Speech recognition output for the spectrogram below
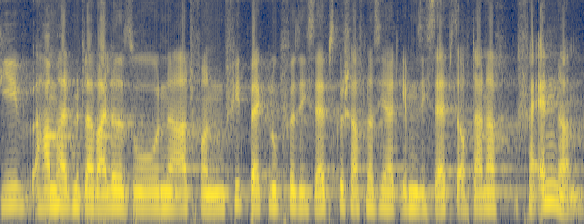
die haben halt mittlerweile so eine Art von Feedback-Loop für sich selbst geschaffen, dass sie halt eben sich selbst auch danach verändern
